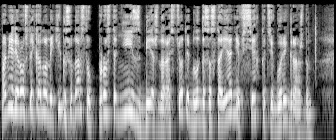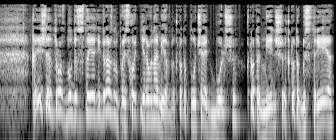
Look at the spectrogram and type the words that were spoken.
По мере роста экономики государства просто неизбежно растет и благосостояние всех категорий граждан. Конечно, этот рост благосостояния граждан происходит неравномерно. Кто-то получает больше, кто-то меньше, кто-то быстрее,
